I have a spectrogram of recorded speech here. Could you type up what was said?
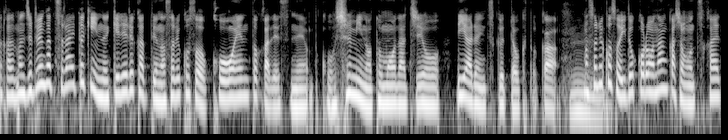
なんかまあ自分が辛い時に抜けれるかっていうのはそれこそ公園とかですね、こう趣味の友達をリアルに作っておくとか、まあそれこそ居所を何箇所も使え、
